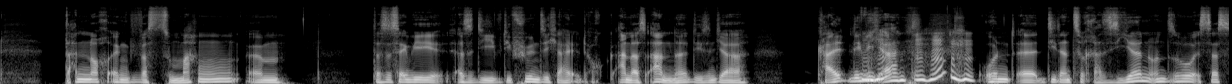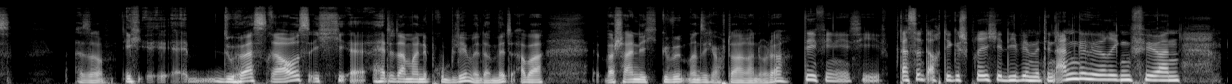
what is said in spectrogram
dann noch irgendwie was zu machen, ähm, das ist irgendwie, also die, die fühlen sich halt auch anders an, ne? Die sind ja kalt, nehme ich mhm, an. Mhm. Und äh, die dann zu rasieren und so, ist das, also ich, äh, du hörst raus, ich äh, hätte da meine Probleme damit, aber wahrscheinlich gewöhnt man sich auch daran, oder? Definitiv. Das sind auch die Gespräche, die wir mit den Angehörigen führen.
